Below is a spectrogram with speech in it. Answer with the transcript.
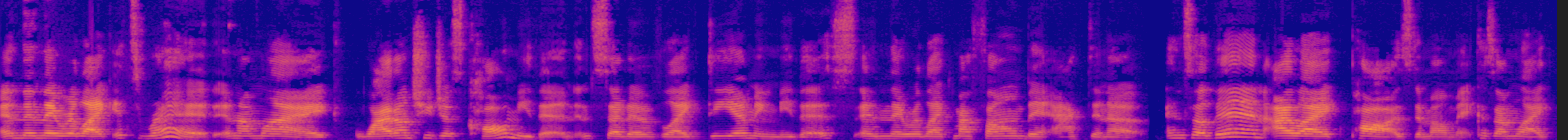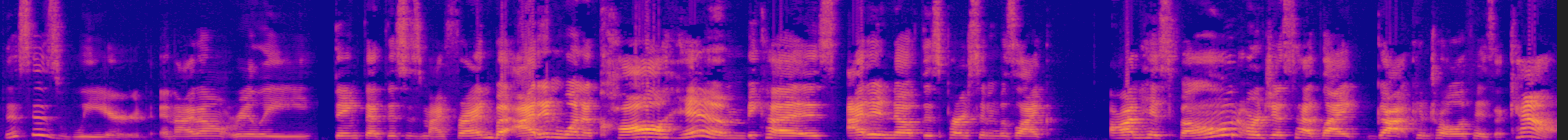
And then they were like, it's red. And I'm like, why don't you just call me then instead of like DMing me this? And they were like, my phone been acting up. And so then I like paused a moment because I'm like, this is weird. And I don't really think that this is my friend, but I didn't want to call him because I didn't know if this person was like on his phone or just had like got control of his account.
